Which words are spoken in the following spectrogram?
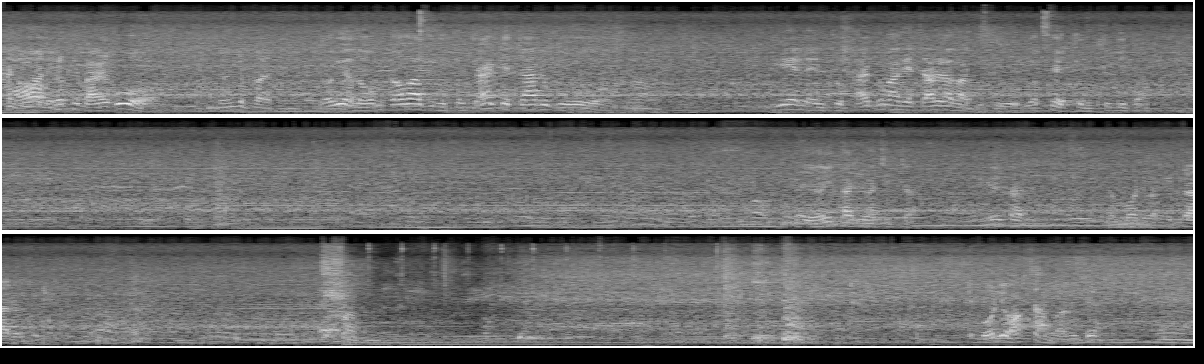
하지 아, 말이. 그렇게 말고 면접 봐야 되는데. 여기가 너무 떠가지고 좀 짧게 자르고 어. 위에는 좀 깔끔하게 잘라가지고 옆에 좀 죽이자. 그냥 여기까지만 찍자. 여기까지 옆머리만 좀 자르고. 이 머리 왁스 안 바르지? 음.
